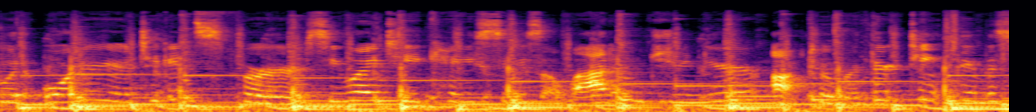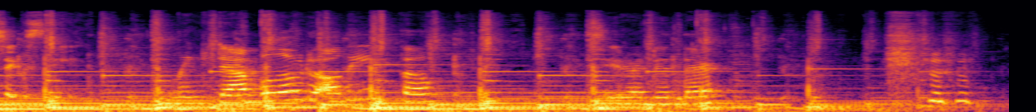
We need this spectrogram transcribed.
would order your tickets for CYTKC's Aladdin Jr. October 13th through the 16th. Link down below to all the info. See what I did there?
